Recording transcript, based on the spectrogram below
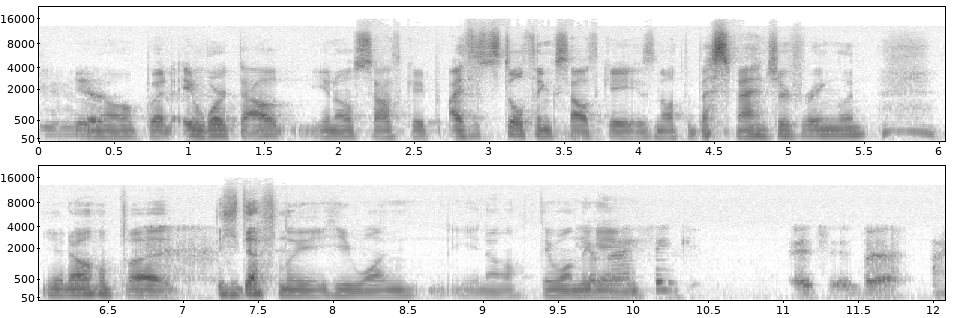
Yeah. You know, but it worked out. You know, Southgate. I still think Southgate is not the best manager for England. You know, but he definitely he won. You know, they won the yeah, But I think it's. But I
